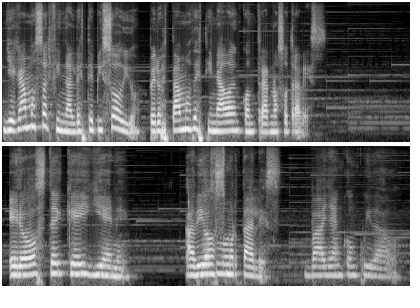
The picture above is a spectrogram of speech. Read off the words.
Llegamos al final de este episodio, pero estamos destinados a encontrarnos otra vez. Eroste que Adiós mortales, vayan con cuidado.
